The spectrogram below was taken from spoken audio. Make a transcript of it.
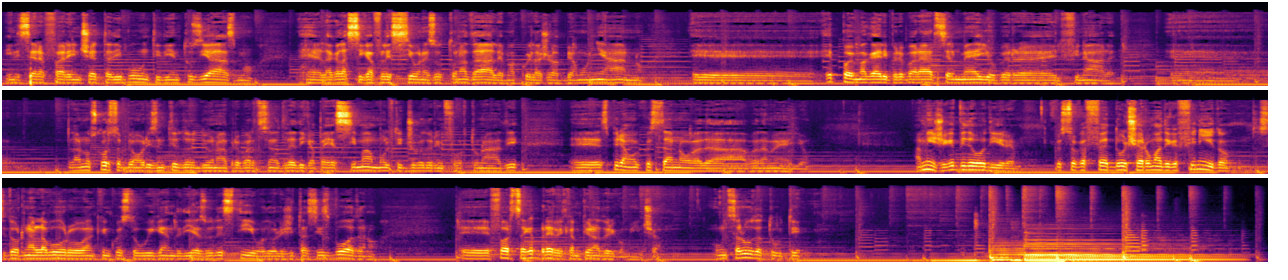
iniziare a fare incetta di punti, di entusiasmo, eh, la classica flessione sotto Natale, ma quella ce l'abbiamo ogni anno, e, e poi magari prepararsi al meglio per eh, il finale. Eh, l'anno scorso abbiamo risentito di una preparazione atletica pessima, molti giocatori infortunati, e speriamo che quest'anno vada, vada meglio. Amici, che vi devo dire? Questo caffè dolce aromatico è finito, si torna al lavoro anche in questo weekend di esodo estivo dove le città si svuotano e forza che a breve il campionato ricomincia. Un saluto a tutti.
